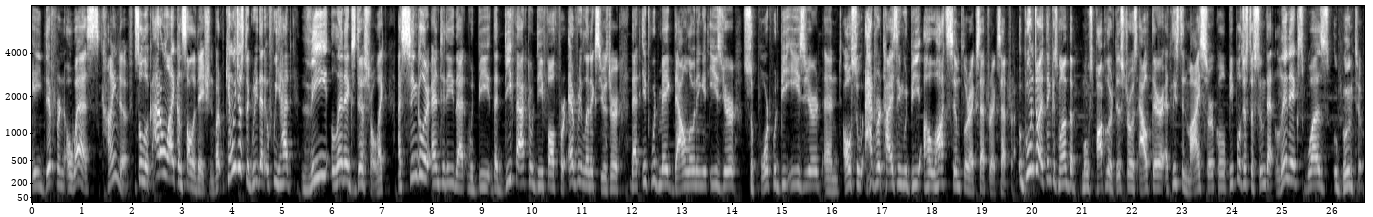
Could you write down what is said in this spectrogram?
a different OS, kind of. So look, I don't like consolidation, but can we just agree that if we had the Linux distro, like a singular entity that would be the de facto default for every Linux user, that it would make downloading it easier, support support would be easier and also advertising would be a lot simpler, etc, etc. Ubuntu, I think, is one of the most popular distros out there, at least in my circle. People just assume that Linux was Ubuntu.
